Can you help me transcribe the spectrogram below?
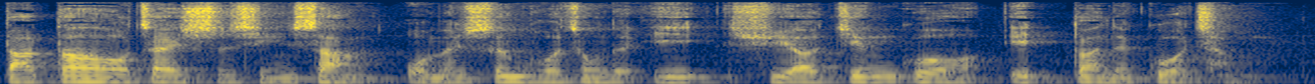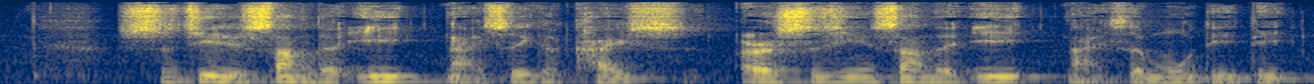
达到在实行上我们生活中的“一”，需要经过一段的过程。实际上的“一”乃是一个开始，而实行上的“一”乃是目的地。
